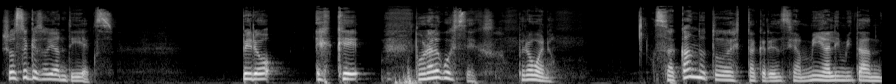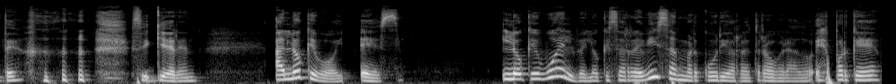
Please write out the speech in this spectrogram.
yo sé que soy anti-ex, pero es que por algo es sexo. Pero bueno, sacando toda esta creencia mía limitante, si quieren, a lo que voy es, lo que vuelve, lo que se revisa en Mercurio retrógrado, es porque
